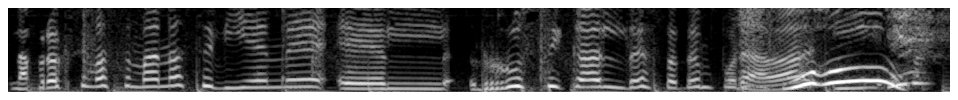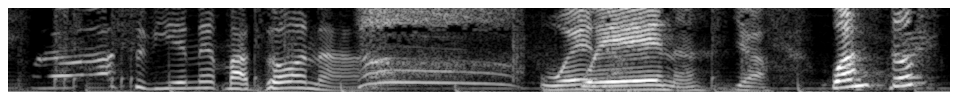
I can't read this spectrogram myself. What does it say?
La próxima semana se viene el Rusical de esta temporada. Y esta temporada se viene Madonna. Buena. Buena. Ya. ¿Cuántos,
